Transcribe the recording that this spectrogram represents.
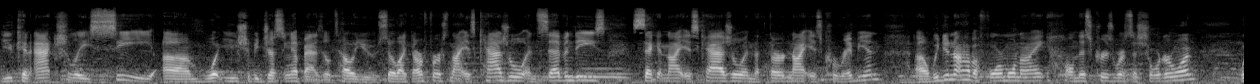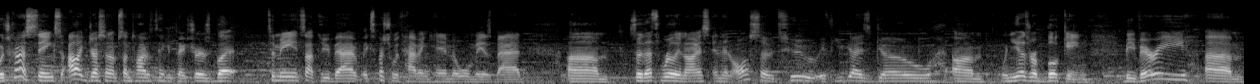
you can actually see um, what you should be dressing up as. It'll tell you. So like our first night is casual and 70s, second night is casual, and the third night is Caribbean. Uh, we do not have a formal night on this cruise where it's a shorter one, which kind of stinks. I like dressing up sometimes, taking pictures, but to me, it's not too bad, especially with having him, it won't be as bad. Um, so that's really nice. And then also too, if you guys go, um, when you guys are booking, be very um,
